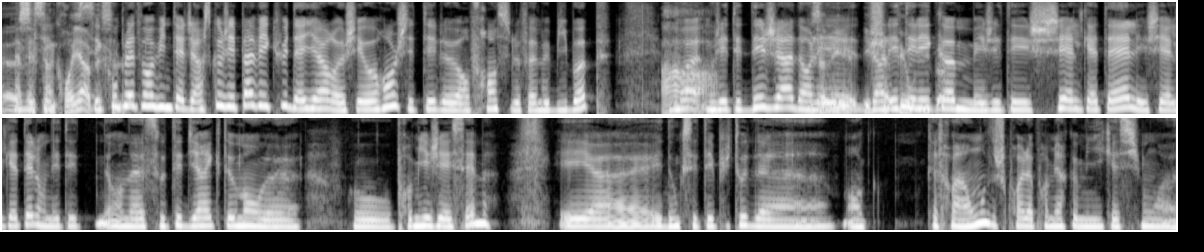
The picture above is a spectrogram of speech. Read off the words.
Euh, Ah bah, c'est incroyable. C'est complètement vintage. Alors, ce que j'ai pas vécu d'ailleurs euh, chez Orange, c'était le, en France le fameux bebop. Ah. Moi, moi, j'étais déjà dans les dans les télécoms, mais j'étais chez Alcatel et chez Alcatel, on était, on a sauté directement euh, au premier GSM et, euh, et donc c'était plutôt de la en 91, je crois, la première communication euh,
